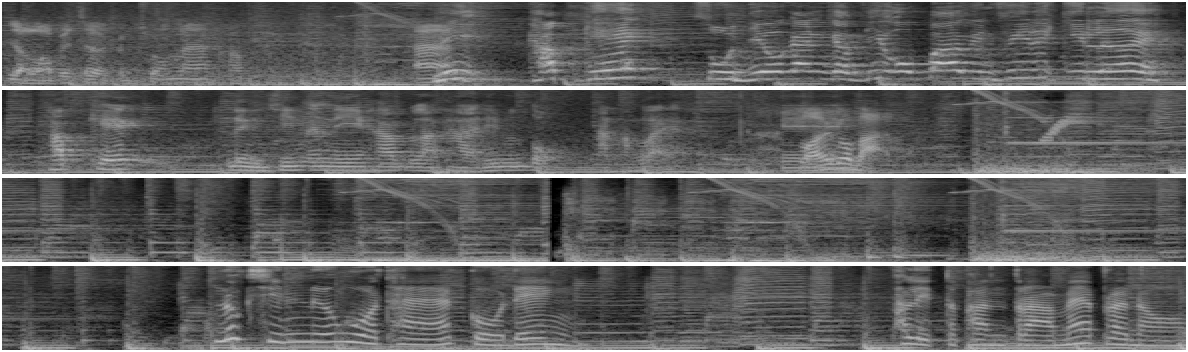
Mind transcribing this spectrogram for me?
เดี๋ยวเราไปเจอกันช่วงหน้าครับอะนี่คัพเค้กสูตรเดียวกันกับที่โอป้าวินฟรีได้กินเลย คัพเค้กหนึ่งชิ้นอันนี้ครับ ราคาที่มันตกอันเท่าไหร่อะร้อยกว่าบาท ลูกชิ้นเนื้อวัวแท้โกเด้ง ผลิตภัณฑ์ตราแม่ประนอม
